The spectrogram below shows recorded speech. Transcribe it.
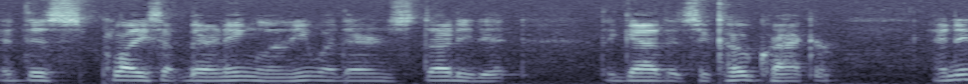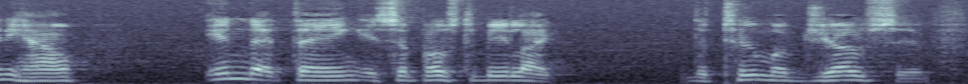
at this place up there in England. He went there and studied it. The guy that's a co cracker. And anyhow, in that thing is supposed to be like the tomb of Joseph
